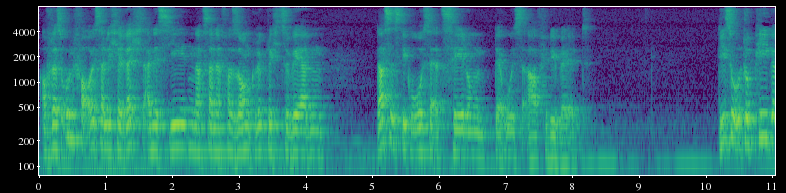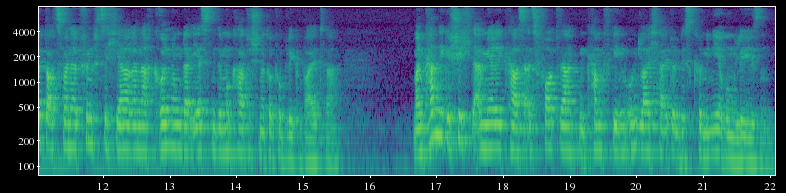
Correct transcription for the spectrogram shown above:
auf das unveräußerliche Recht eines jeden, nach seiner Fasson glücklich zu werden, das ist die große Erzählung der USA für die Welt. Diese Utopie wirkt auch 250 Jahre nach Gründung der ersten demokratischen Republik weiter. Man kann die Geschichte Amerikas als fortwährenden Kampf gegen Ungleichheit und Diskriminierung lesen.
